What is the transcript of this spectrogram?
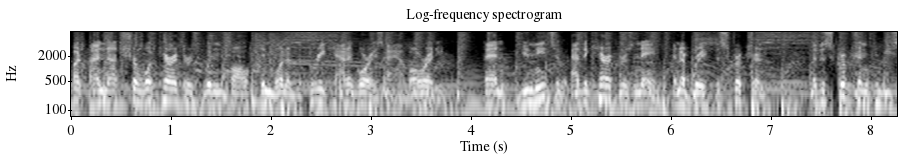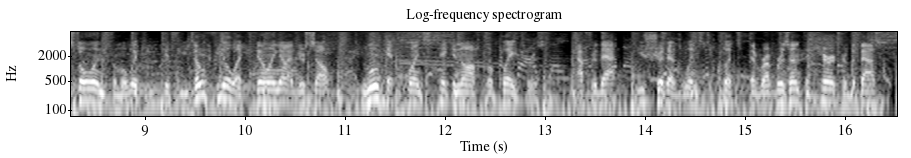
but I'm not sure what characters wouldn't fall in one of the three categories I have already. Then, you need to add the character's name and a brief description. The description can be stolen from a wiki. If you don't feel like filling out yourself, you won't get points taken off for plagiarism. After that, you should have links to clips that represent the character the best.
